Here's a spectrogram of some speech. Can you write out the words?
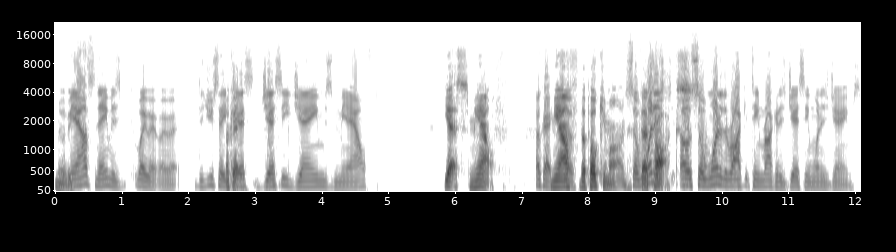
movie. Meowth's name is. Wait, wait, wait, wait. Did you say Okay. Jess, Jessie James Meowth? Yes, Meowth. Okay. Meowth, So, the Pokemon so that one talks. is. Oh, so one of the Rocket Team Rocket is Jessie and one is James.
